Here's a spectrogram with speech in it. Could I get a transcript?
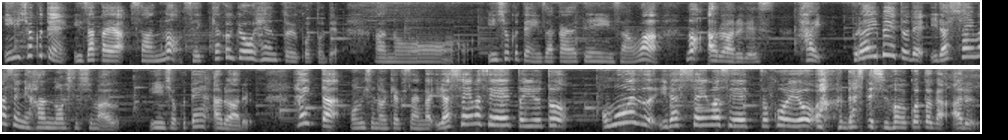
飲食店居酒屋さんの接客業編ということで、あのー、飲食店居酒屋店員さんは、のあるあるです。はい。プライベートでいらっしゃいませに反応してしまう飲食店あるある。入ったお店のお客さんがいらっしゃいませと言うと、思わずいらっしゃいませと声を 出してしまうことがある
